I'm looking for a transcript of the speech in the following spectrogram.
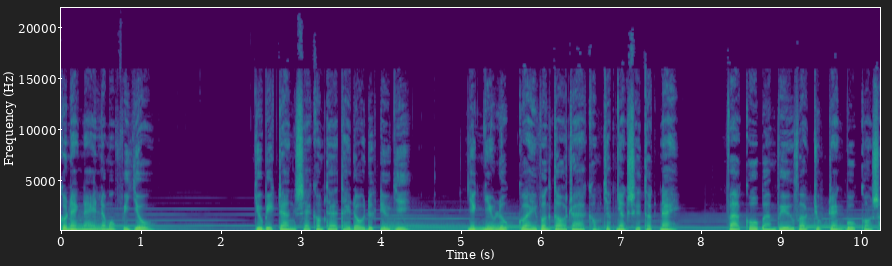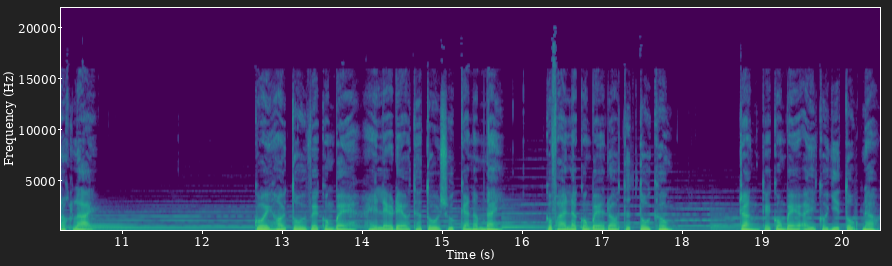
Cô nàng này là một ví dụ. Dù biết rằng sẽ không thể thay đổi được điều gì, nhưng nhiều lúc cô ấy vẫn tỏ ra không chấp nhận sự thật này, và cố bám víu vào chút ràng buộc còn sót lại cô ấy hỏi tôi về con bé hay lẻo đẻo theo tôi suốt cả năm nay. Có phải là con bé đó thích tôi không? Rằng cái con bé ấy có gì tốt nào?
